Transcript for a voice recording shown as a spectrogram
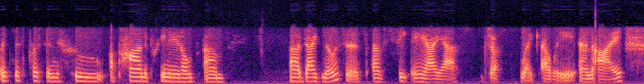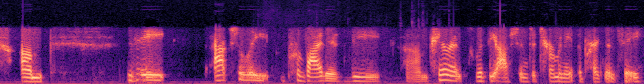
like this person who, upon a prenatal um, uh, diagnosis of CAIS, just like Ellie and I, um, they actually provided the um, parents with the option to terminate the pregnancy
